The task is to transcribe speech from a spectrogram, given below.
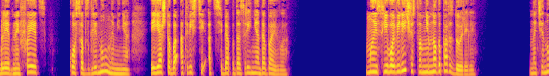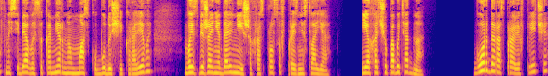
Бледный Феец косо взглянул на меня и я, чтобы отвести от себя подозрения, добавила. «Мы с его величеством немного повздорили». Натянув на себя высокомерную маску будущей королевы, во избежание дальнейших расспросов произнесла я. «Я хочу побыть одна». Гордо расправив плечи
